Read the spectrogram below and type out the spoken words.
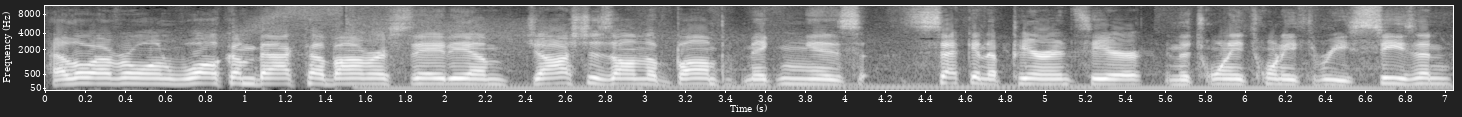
Hello everyone, welcome back to Bomber Stadium. Josh is on the bump, making his second appearance here in the 2023 season.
